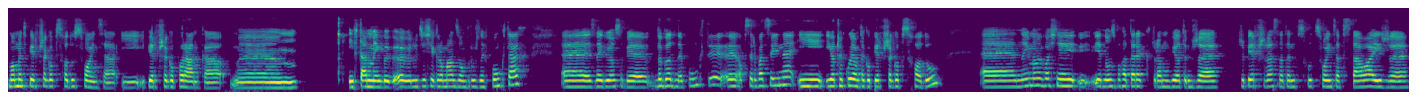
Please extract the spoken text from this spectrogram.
moment pierwszego wschodu słońca i, i pierwszego poranka. I tam jakby y, ludzie się gromadzą w różnych punktach, e, znajdują sobie dogodne punkty e, obserwacyjne i, i oczekują tego pierwszego wschodu. E, no i mamy właśnie jedną z bohaterek, która mówi o tym, że że pierwszy raz na ten wschód słońca wstała i że,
